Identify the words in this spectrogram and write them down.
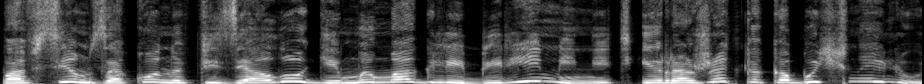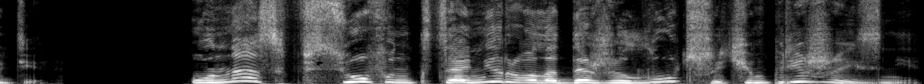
По всем законам физиологии мы могли беременеть и рожать, как обычные люди. У нас все функционировало даже лучше, чем при жизни.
